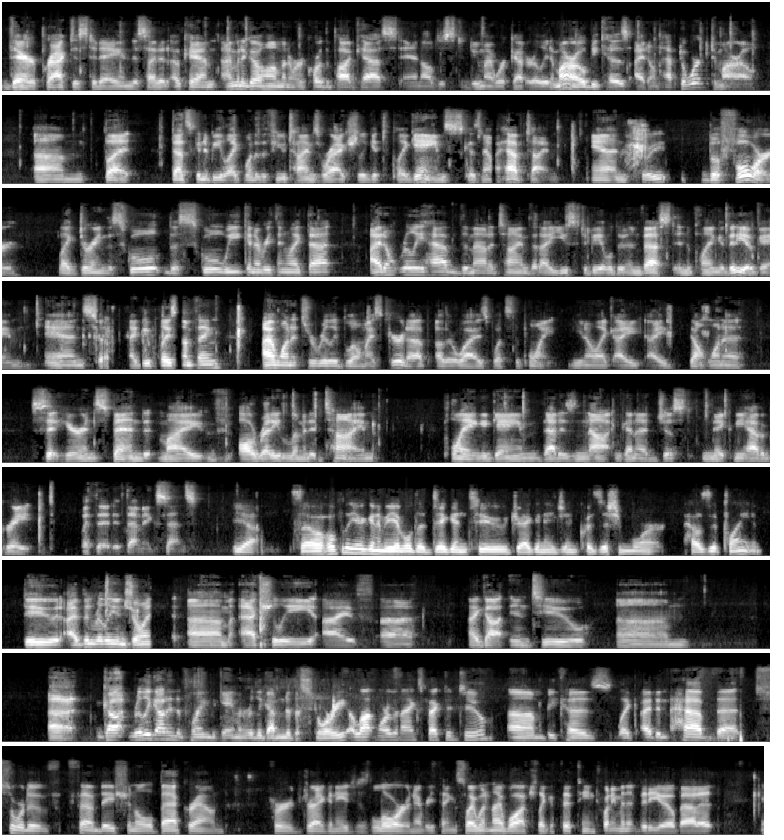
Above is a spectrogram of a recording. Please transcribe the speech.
their practice today and decided, okay, I'm, I'm going to go home and record the podcast and I'll just do my workout early tomorrow because I don't have to work tomorrow. Um, but that's going to be like one of the few times where I actually get to play games because now I have time. And sweet before, like during the school, the school week and everything like that, I don't really have the amount of time that I used to be able to invest into playing a video game. And so I do play something. I want it to really blow my skirt up. Otherwise, what's the point? You know, like I, I don't want to sit here and spend my already limited time playing a game that is not going to just make me have a great time with it, if that makes sense. Yeah. So hopefully you're going to be able to dig into Dragon Age Inquisition more. How's it playing? Dude, I've been really enjoying it. Um, actually, I've uh, I got into um, uh, got really got into playing the game and really got into the story a lot more than I expected to. Um, because like I didn't have that sort of foundational background for Dragon Age's lore and everything. So I went and I watched like a 15, 20 minute video about it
